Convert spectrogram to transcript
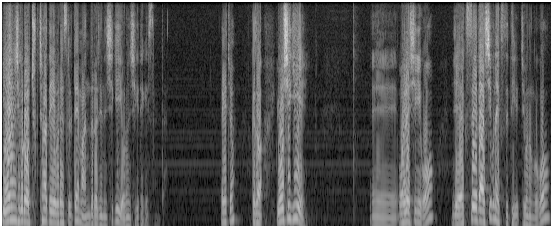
이런 식으로 축차 대입을 했을 때 만들어지는 식이 이런 식이 되겠습니다. 되겠죠? 그래서 요 식이 에, 원래 식이고 이제 x에다 c분의 x 집어넣은 거고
